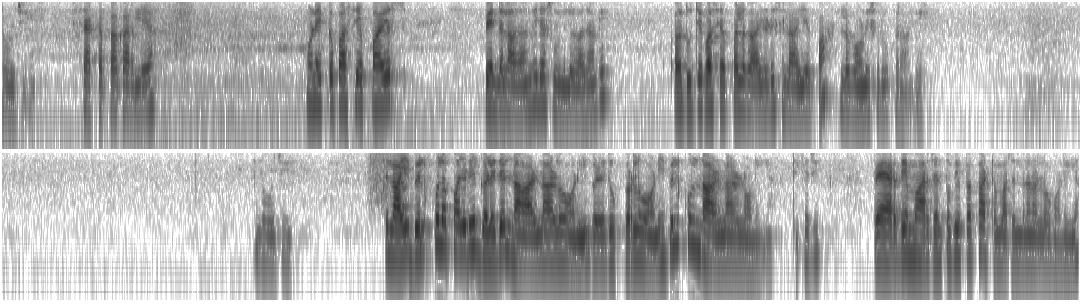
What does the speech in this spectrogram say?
ਲਓ ਜੀ ਸੈੱਟ ਆਪਾਂ ਕਰ ਲਿਆ। ਹੁਣ ਇੱਕ ਪਾਸੇ ਆਪਾਂ ਇਸ ਪਿੰਨ ਲਾ ਦਾਂਗੇ ਜਾਂ ਸੂਈ ਲਗਾ ਦਾਂਗੇ। ਔਰ ਦੂਜੇ ਪਾਸੇ ਆਪਾਂ ਲਗਾ, ਜਿਹੜੀ ਸਿਲਾਈ ਆਪਾਂ ਲਗਾਉਣੀ ਸ਼ੁਰੂ ਕਰਾਂਗੇ। ਲੋ ਜੀ, ਸਿਲਾਈ ਬਿਲਕੁਲ ਆਪਾਂ ਜਿਹੜੀ ਗਲੇ ਦੇ ਨਾਲ ਨਾਲ ਲਗਾਉਣੀ, ਗਲੇ ਦੇ ਉੱਪਰ ਲਗਾਉਣੀ, ਬਿਲਕੁਲ ਨਾਲ ਨਾਲ ਲਾਉਣੀ ਆ, ਠੀਕ ਹੈ ਜੀ। ਪੈਰ ਦੇ ਮਾਰਜਨ ਤੋਂ ਵੀ ਆਪਾਂ ਘੱਟ ਮਾਰਜਨ ਦੇ ਨਾਲ ਲਗਾਉਣੀ ਆ।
